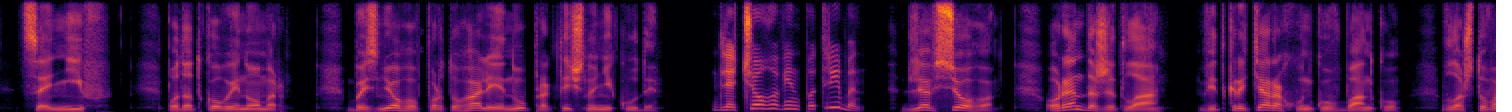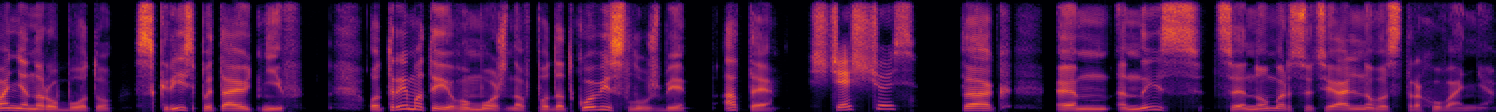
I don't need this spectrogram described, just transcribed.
– це НІФ – податковий номер. Без нього в Португалії ну практично нікуди. Для чого він потрібен? Для всього – оренда житла, відкриття рахунку в банку, влаштування на роботу – скрізь питають НІФ. Отримати його можна в податковій службі АТ. Ще щось? Так, ем, НИС – це номер соціального страхування.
